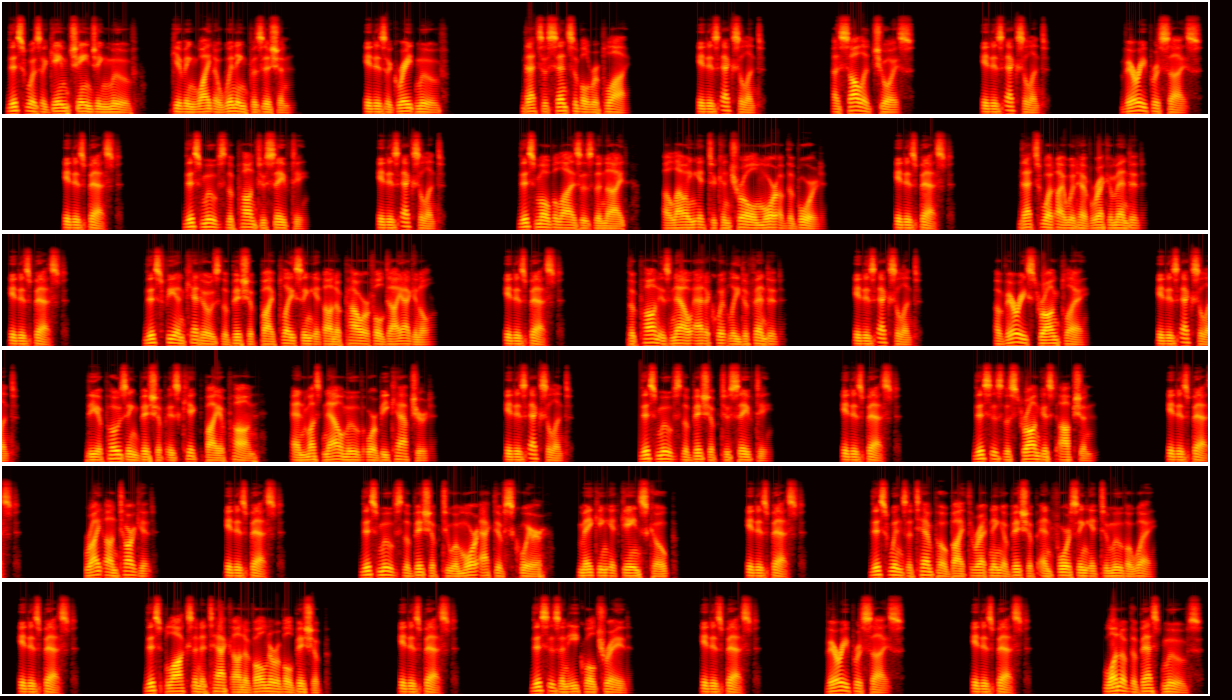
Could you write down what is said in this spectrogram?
This was a game-changing move, giving white a winning position. It is a great move. That's a sensible reply. It is excellent. A solid choice. It is excellent. Very precise. It is best. This moves the pawn to safety. It is excellent. This mobilizes the knight, allowing it to control more of the board. It is best. That's what I would have recommended. It is best. This fianchettos the bishop by placing it on a powerful diagonal. It is best. The pawn is now adequately defended. It is excellent. A very strong play. It is excellent. The opposing bishop is kicked by a pawn, and must now move or be captured. It is excellent. This moves the bishop to safety. It is best. This is the strongest option. It is best. Right on target. It is best. This moves the bishop to a more active square, making it gain scope. It is best. This wins a tempo by threatening a bishop and forcing it to move away. It is best. This blocks an attack on a vulnerable bishop. It is best. This is an equal trade. It is best. Very precise. It is best. One of the best moves.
